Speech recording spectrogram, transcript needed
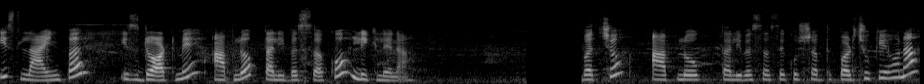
इस लाइन पर, इस डॉट में आप लोग तालिबस को लिख लेना। बच्चों, आप लोग तालिबस से कुछ शब्द पढ़ चुके हो ना?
